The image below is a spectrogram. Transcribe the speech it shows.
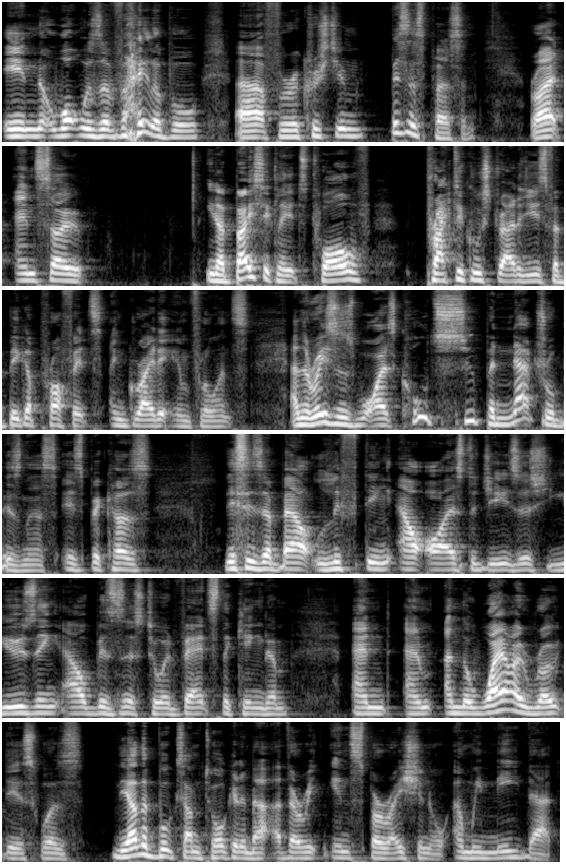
in what was available uh, for a Christian business person, right? And so, you know, basically, it's twelve practical strategies for bigger profits and greater influence. And the reasons why it's called supernatural business is because this is about lifting our eyes to Jesus, using our business to advance the kingdom. And, and, and the way I wrote this was the other books I'm talking about are very inspirational, and we need that.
